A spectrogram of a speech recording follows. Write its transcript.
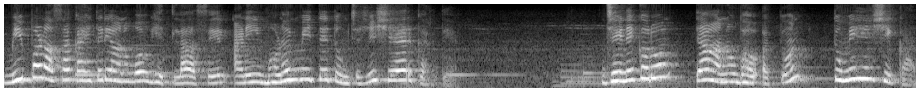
मी पण असा काहीतरी अनुभव घेतला असेल आणि म्हणून मी ते तुमच्याशी शेअर करते. जेणेकरून त्या अनुभवातून तुम्ही हे शिकाल.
